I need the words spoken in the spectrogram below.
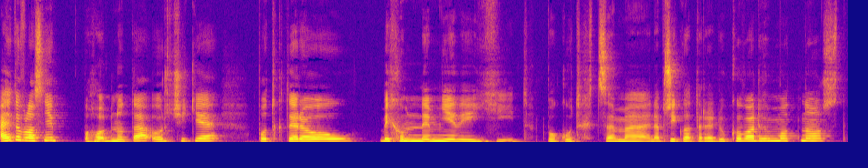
A je to vlastně hodnota určitě, pod kterou bychom neměli jít, pokud chceme například redukovat hmotnost,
